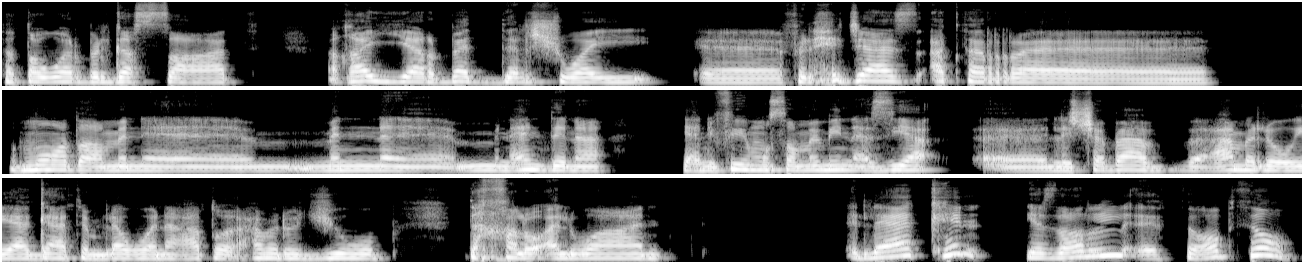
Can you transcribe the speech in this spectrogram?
تطور بالقصات غير بدل شوي آه، في الحجاز أكثر آه، موضة من آه، من من عندنا. يعني في مصممين أزياء للشباب عملوا ياقات ملونة عملوا جيوب دخلوا ألوان. لكن يظل الثوب ثوب.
